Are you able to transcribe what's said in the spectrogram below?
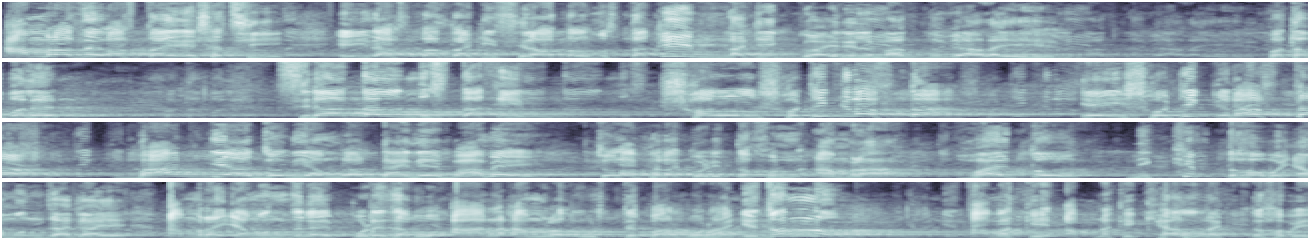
আমরা যে রাস্তায় এসেছি, এই রাস্তাটা কি সিরাতাল মুস্তাকিম নাকি গয়রিল মাকদুবি আলাইহিম? কথা বলেন। সিরাতাল মুস্তাকিম সরল সঠিক রাস্তা এই সঠিক রাস্তা বাদ দিয়া যদি আমরা ডাইনে বামে চলাফেরা করি, তখন আমরা হয়তো নিক্ষিপ্ত হব এমন জায়গায়, আমরা এমন জায়গায় পড়ে যাব আর আমরা উঠতে পারব না। এজন্য আমাকে, আপনাকে খেয়াল রাখতে হবে।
